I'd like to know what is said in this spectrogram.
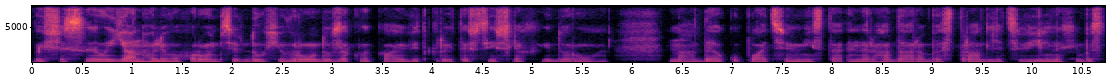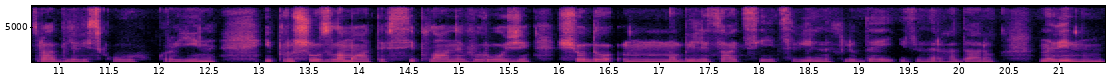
Вищі сили, янголів-охоронців, духів роду закликаю відкрити всі шляхи дороги на деокупацію міста Енергодара без страт для цивільних і без страт для військових України. І прошу зламати всі плани ворожі щодо мобілізації цивільних людей із Енергодару на війну.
